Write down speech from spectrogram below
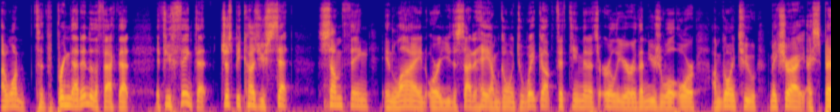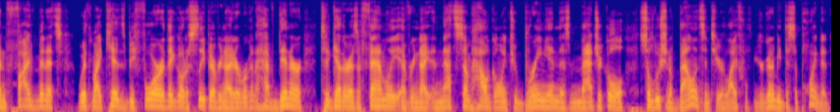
I wanted to bring that into the fact that if you think that just because you set something in line or you decided hey i'm going to wake up 15 minutes earlier than usual or i'm going to make sure I, I, spend five minutes with my kids before they go to sleep every night or we're going to have dinner together as a family every night and that's somehow going to bring in this magical solution of balance into your life. You're going to be disappointed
